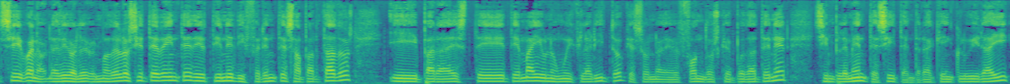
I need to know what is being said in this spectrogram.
Sí, bueno, le digo, el modelo 720 tiene diferentes apartados y para este tema hay uno muy clarito, que son eh, fondos que pueda tener. Simplemente sí, tendrá que incluir ahí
